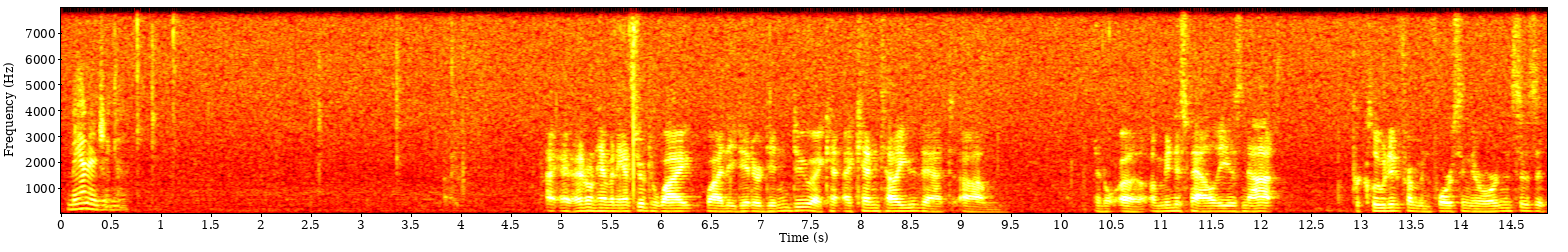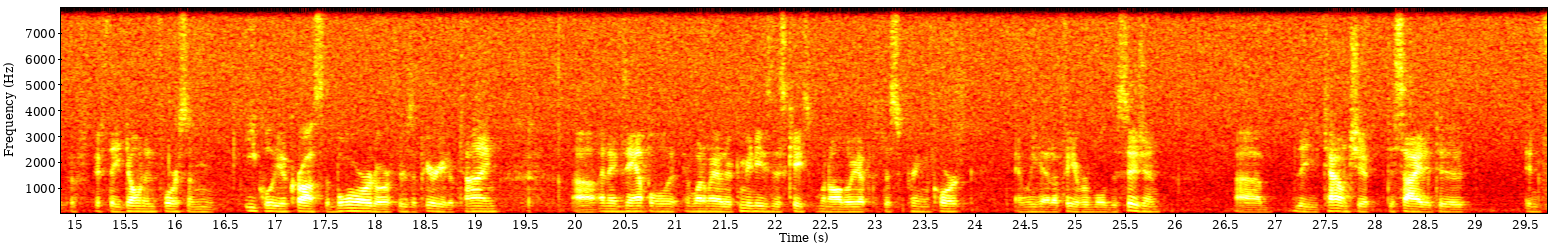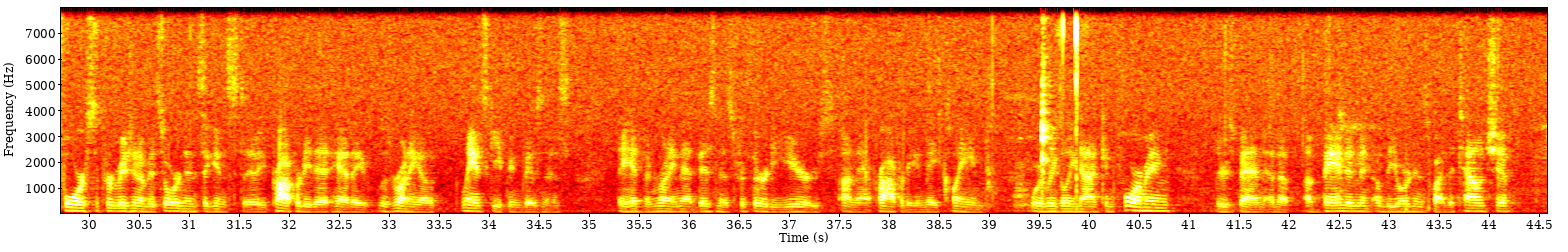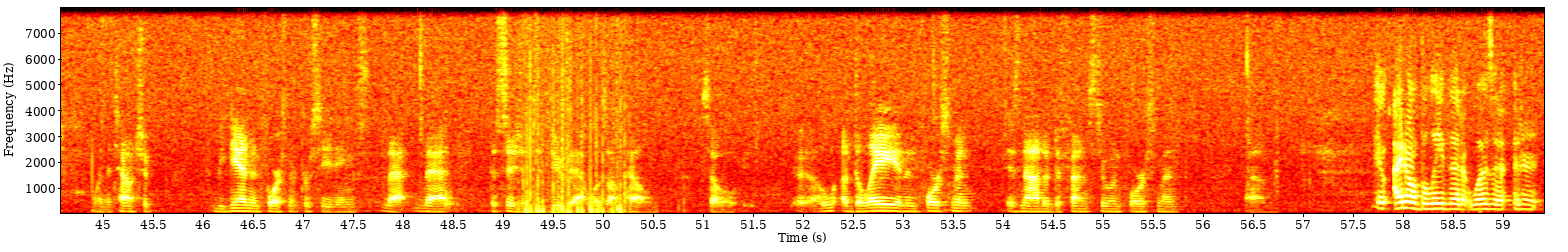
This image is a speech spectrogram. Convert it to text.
managing it. I, I- don't have an answer to why, why they did or didn't do. I can, I can tell you that um, an a a municipality is not precluded from enforcing their ordinances if, if- if they don't enforce them equally across the board, or if there's a period of time. Uh, An example, in one of my other communities, this case went all the way up to the Supreme Court, and we had a favorable decision. Uh, The township decided to enforce the provision of its ordinance against a property that had a, was running a landscaping business. They had been running that business for 30 years on that property, and they claimed we're legally non-conforming. There's been an abandonment of the ordinance by the township. When the township began enforcement proceedings, that, that decision to do that was upheld. So a- a delay in enforcement is not a defense to enforcement. Um, It- I don't believe that it was a, an-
